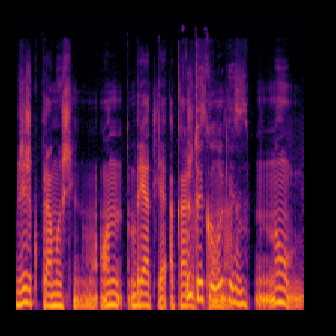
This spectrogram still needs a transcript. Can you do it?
ближе к промышленному. Он вряд ли окажется Это экология. У нас. Ну,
